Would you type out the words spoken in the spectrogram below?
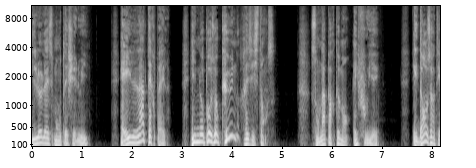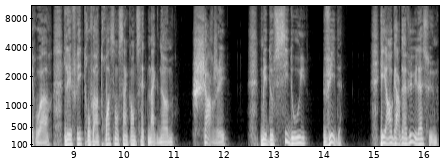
Il le laisse monter chez lui et il l'interpelle. Il n'oppose aucune résistance. Son appartement est fouillé. Et dans un tiroir, les flics trouvent un 357 Magnum chargé, mais de six douilles vides. Et en garde à vue, il assume.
